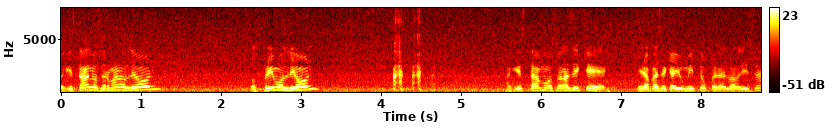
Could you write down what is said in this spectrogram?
Aquí están los hermanos León, los primos León. Aquí estamos, ahora sí que, mira, parece que hay un mito, pero es la brisa.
